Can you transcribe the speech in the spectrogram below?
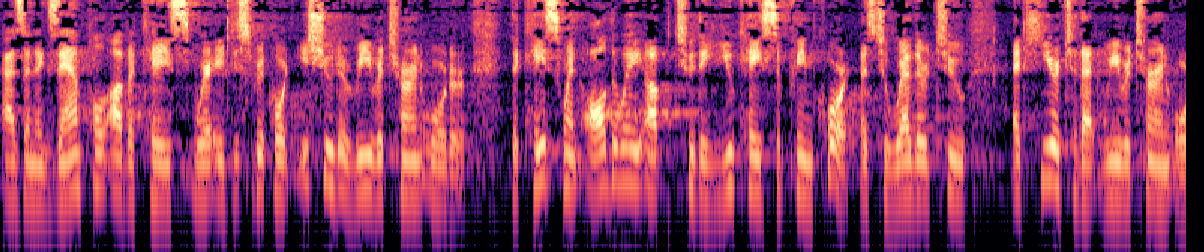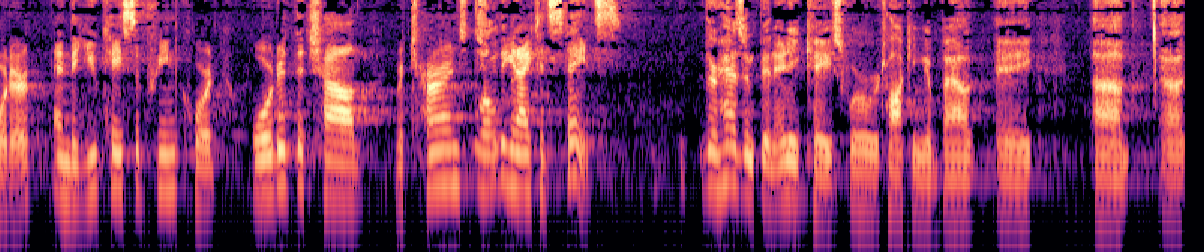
as an example of a case where a district court issued a re-return order, the case went all the way up to the UK Supreme Court as to whether to adhere to that re-return order, and the UK Supreme Court ordered the child returned to well, the United States. There hasn't been any case where we're talking about a Uh, uh,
